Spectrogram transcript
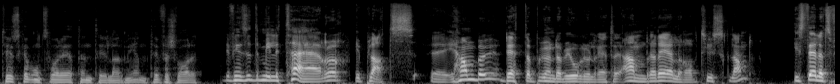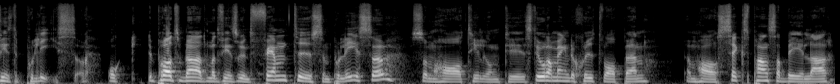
tyska motsvarigheten till armén, till försvaret. Det finns inte militärer i plats eh, i Hamburg, detta på grund av oroligheter i andra delar av Tyskland. Istället så finns det poliser. Och det pratas bland annat om att det finns runt 5000 poliser som har tillgång till stora mängder skjutvapen. De har sex pansarbilar.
